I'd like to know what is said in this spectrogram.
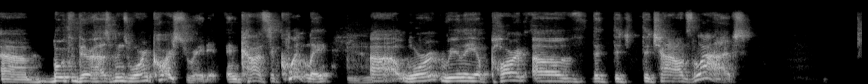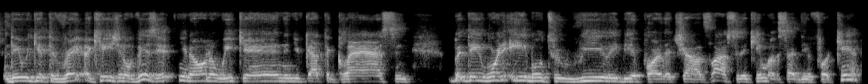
um, both of their husbands were incarcerated and consequently mm-hmm. uh, weren't really a part of the, the, the child's lives they would get the re- occasional visit, you know, on a weekend, and you've got the glass, and but they weren't able to really be a part of the child's life. So they came up with this idea for a camp.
